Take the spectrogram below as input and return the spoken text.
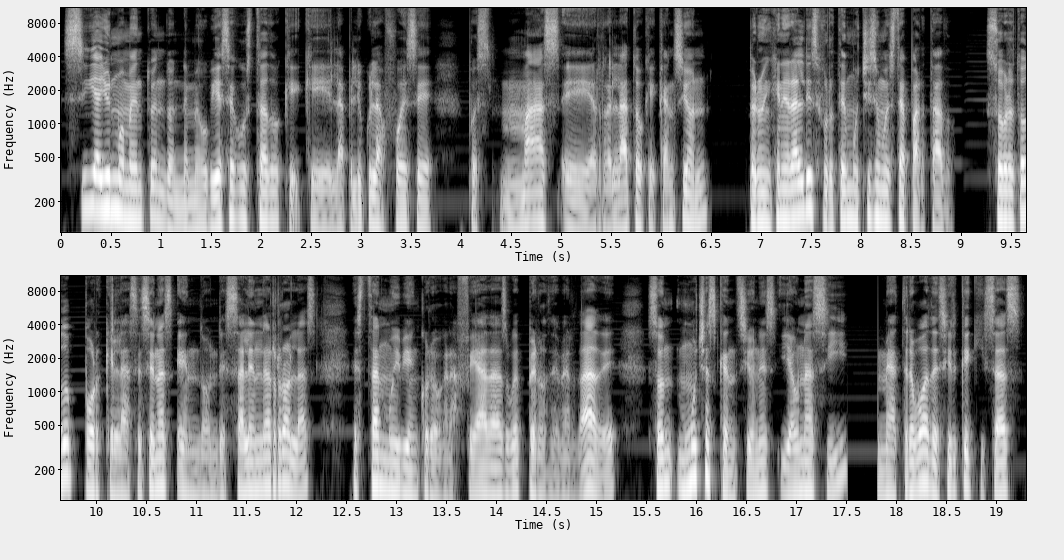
Sí hay un momento en donde me hubiese gustado que, que la película fuese pues más eh, relato que canción, pero en general disfruté muchísimo este apartado, sobre todo porque las escenas en donde salen las rolas están muy bien coreografiadas, güey, pero de verdad, ¿eh? Son muchas canciones y aún así me atrevo a decir que quizás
